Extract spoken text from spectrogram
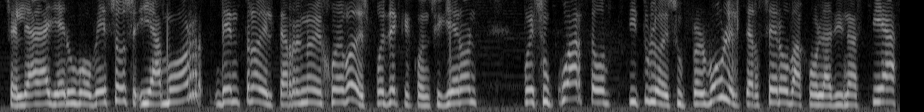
pues, el día de ayer hubo besos y amor dentro del terreno de juego después de que consiguieron pues su cuarto título de Super Bowl, el tercero bajo la dinastía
